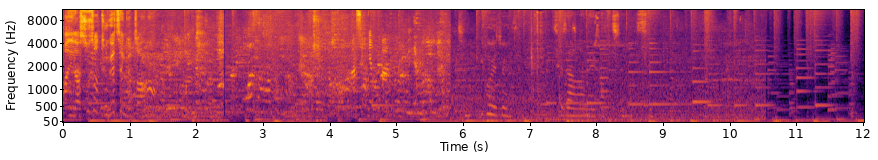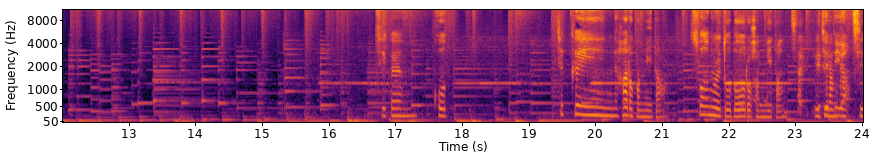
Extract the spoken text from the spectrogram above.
아니 나 수저 두 개 챙겼잖아. 이거 해줘야지 세상 안에 같이 있어 지금 곧 체크인 하러 갑니다. 수화물도 넣으러 갑니다. 유지랑 드디어. 같이.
